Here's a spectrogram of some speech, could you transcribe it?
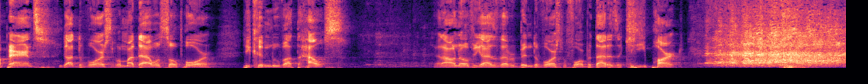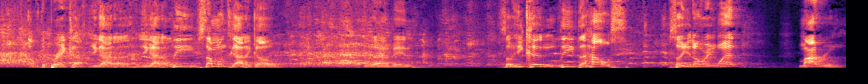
parents got divorced, but my dad was so poor he couldn't move out the house. And I don't know if you guys have ever been divorced before, but that is a key part of the breakup. You gotta you gotta leave. Someone's gotta go. You know what I mean? So he couldn't leave the house. So you know where he went? My room,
